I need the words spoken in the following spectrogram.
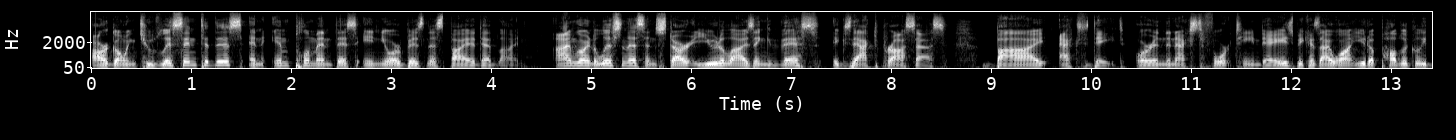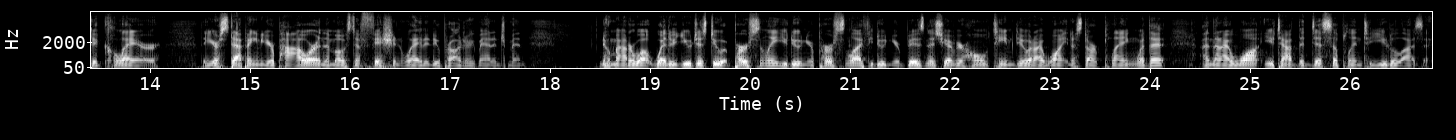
are going to listen to this and implement this in your business by a deadline. I'm going to listen to this and start utilizing this exact process by X date or in the next 14 days because I want you to publicly declare that you're stepping into your power in the most efficient way to do project management. No matter what, whether you just do it personally, you do it in your personal life, you do it in your business, you have your whole team do it, I want you to start playing with it. And then I want you to have the discipline to utilize it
